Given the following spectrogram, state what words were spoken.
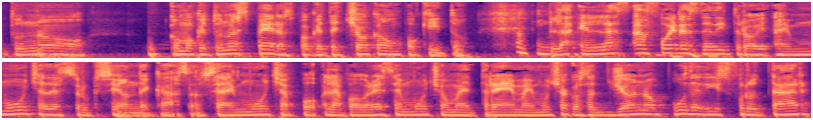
tú no, como que tú no esperas porque te choca un poquito. La- en las afueras de Detroit hay mucha destrucción de casas, o sea, hay mucha, po- la pobreza es mucho más extrema, hay muchas cosas. Yo no pude disfrutar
